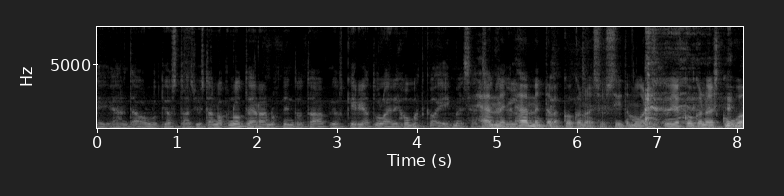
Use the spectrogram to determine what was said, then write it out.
ei häntä ollut jostain syystä no, noterannut, niin tota, jos kirja tulee, niin hommatkaa ihmeessä. Hämme, kyllä... Hämmentävä kokonaisuus siitä muodostuu ja kokonaiskuva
